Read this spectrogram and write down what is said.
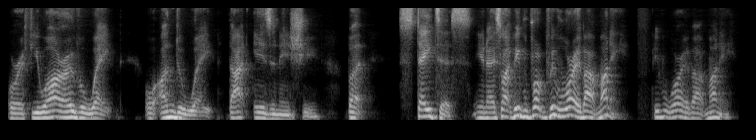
or if you are overweight or underweight, that is an issue. But status, you know, it's like people people worry about money. People worry about money.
